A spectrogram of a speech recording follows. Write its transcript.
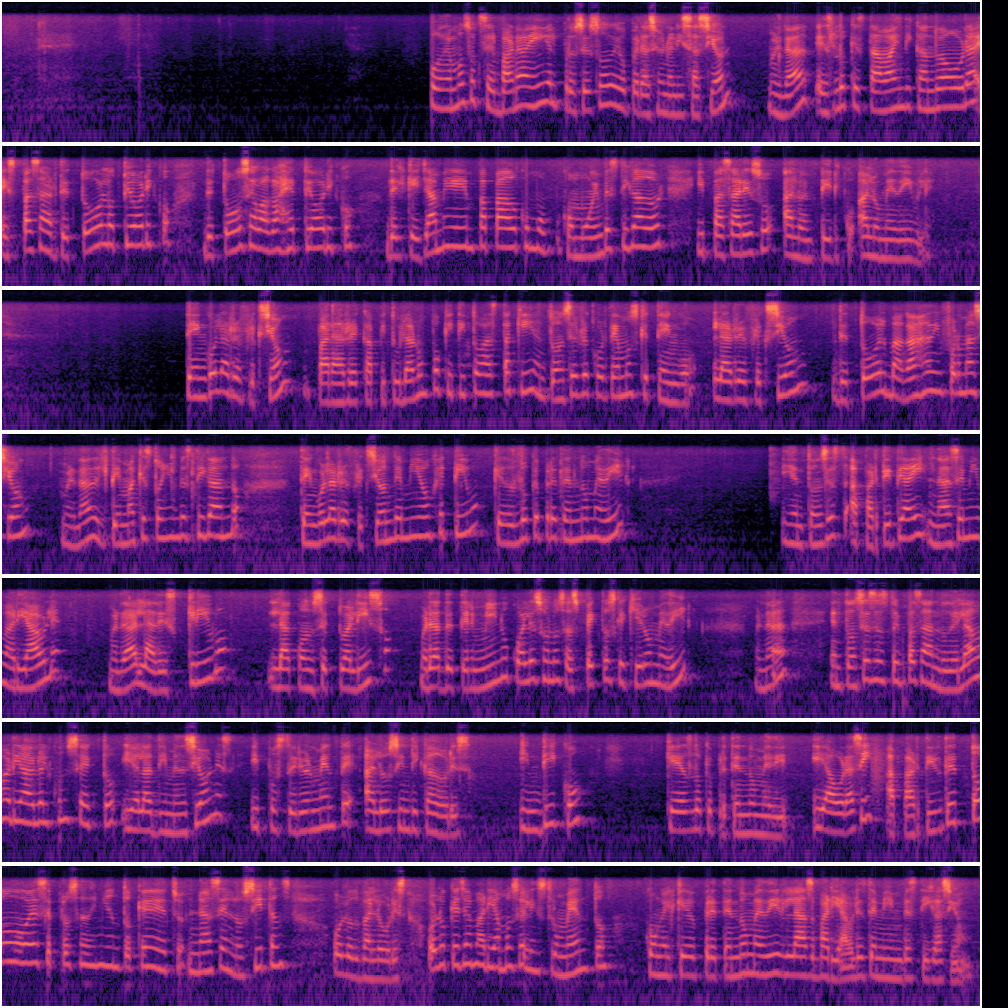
Podemos observar ahí el proceso de operacionalización, ¿verdad? Es lo que estaba indicando ahora, es pasar de todo lo teórico, de todo ese bagaje teórico, del que ya me he empapado como, como investigador, y pasar eso a lo empírico, a lo medible tengo la reflexión para recapitular un poquitito hasta aquí. Entonces recordemos que tengo la reflexión de todo el bagaje de información, ¿verdad? Del tema que estoy investigando. Tengo la reflexión de mi objetivo, que es lo que pretendo medir. Y entonces a partir de ahí nace mi variable, ¿verdad? La describo, la conceptualizo, ¿verdad? Determino cuáles son los aspectos que quiero medir, ¿verdad? Entonces estoy pasando de la variable al concepto y a las dimensiones y posteriormente a los indicadores. Indico qué es lo que pretendo medir. Y ahora sí, a partir de todo ese procedimiento que he hecho, nacen los ítems o los valores o lo que llamaríamos el instrumento con el que pretendo medir las variables de mi investigación.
